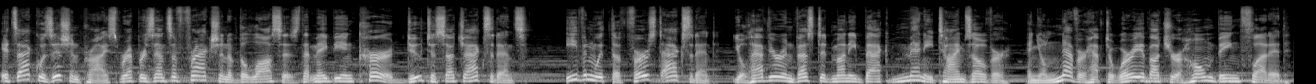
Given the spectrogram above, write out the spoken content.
Its acquisition price represents a fraction of the losses that may be incurred due to such accidents. Even with the first accident, you'll have your invested money back many times over, and you'll never have to worry about your home being flooded.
